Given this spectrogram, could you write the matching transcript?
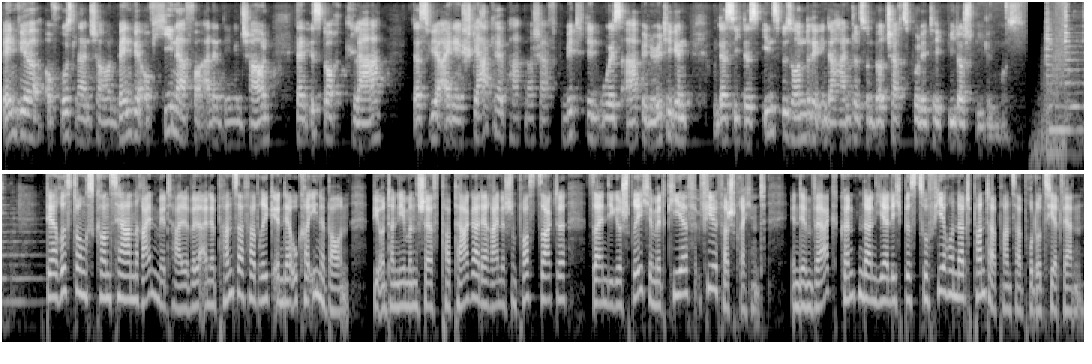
Wenn wir auf Russland schauen, wenn wir auf China vor allen Dingen schauen, dann ist doch klar, dass wir eine stärkere Partnerschaft mit den USA benötigen und dass sich das insbesondere in der Handels- und Wirtschaftspolitik widerspiegeln muss. Der Rüstungskonzern Rheinmetall will eine Panzerfabrik in der Ukraine bauen. Wie Unternehmenschef Paperga der Rheinischen Post sagte, seien die Gespräche mit Kiew vielversprechend. In dem Werk könnten dann jährlich bis zu 400 Pantherpanzer produziert werden.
